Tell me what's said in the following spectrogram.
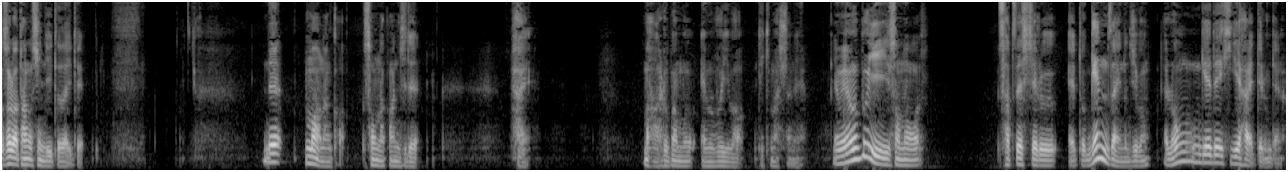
それは楽しんでいただいて。で、まあなんか、そんな感じで、はい。まあアルバム MV はできましたね。でも MV、その、撮影してる、えっと、現在の自分、ロン毛で髭生えてるみたいな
